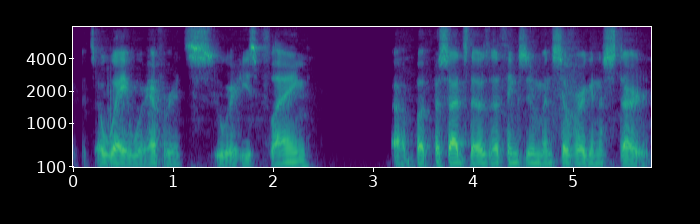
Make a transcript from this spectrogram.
if it's away wherever it's where he's playing. Uh, but besides those, I think Zouma and Silva are gonna start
